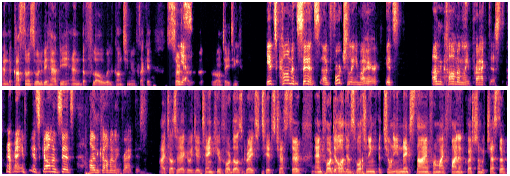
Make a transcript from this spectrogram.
and the customers will be happy, and the flow will continue. It's like a circle yes. rotating. It's common sense. Unfortunately, Maher, it's uncommonly practiced. Right? It's common sense, uncommonly practiced. I totally agree with you. Thank you for those great tips, Chester. And for the audience watching, tune in next time for my final question with Chester.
